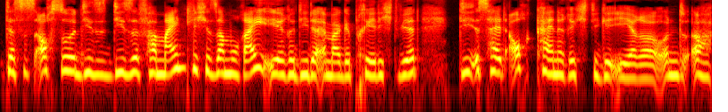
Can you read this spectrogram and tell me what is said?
das ist auch so diese, diese vermeintliche Samurai-Ehre, die da immer gepredigt wird, die ist halt auch keine richtige Ehre. Und oh,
